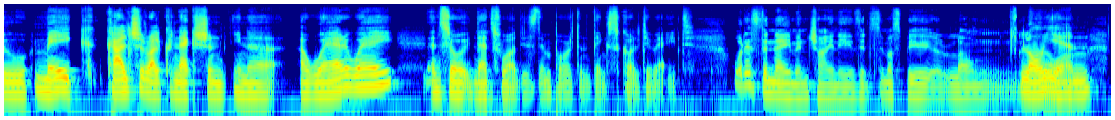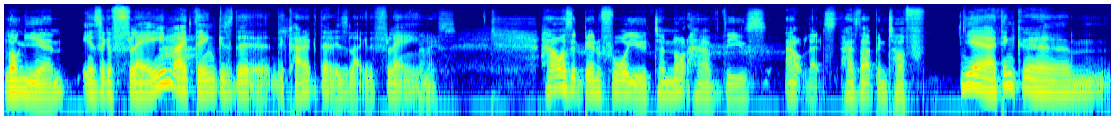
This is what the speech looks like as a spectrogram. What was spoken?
to make cultural connection in a aware way, and so that's what is the important things to cultivate. What is the name in Chinese? It's, it must be Long. Long Huo- Yen Long Yen. It's like a flame. I think is the the character is like the flame. Nice. How has it been for you to not have these outlets? Has that been tough? Yeah, I think um,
